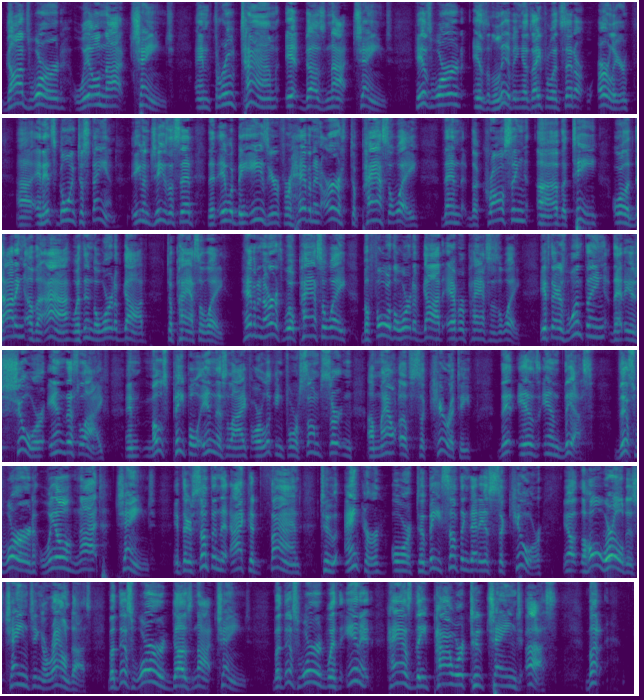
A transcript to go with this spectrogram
God's word will not change. And through time, it does not change. His word is living, as April had said earlier, uh, and it's going to stand. Even Jesus said that it would be easier for heaven and earth to pass away than the crossing uh, of the T or the dotting of the I within the Word of God to pass away. Heaven and earth will pass away before the Word of God ever passes away. If there's one thing that is sure in this life, and most people in this life are looking for some certain amount of security, that is in this. This Word will not change if there's something that I could find to anchor or to be something that is secure, you know, the whole world is changing around us, but this word does not change. But this word within it has the power to change us. But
